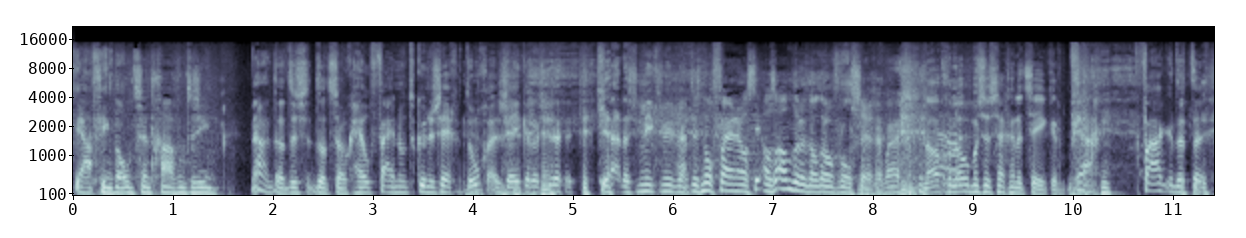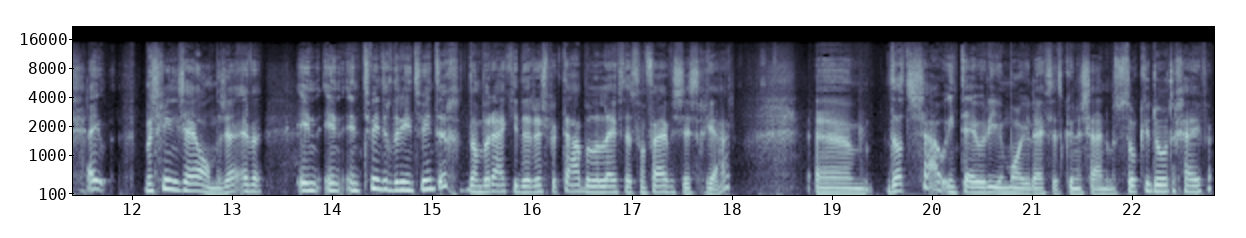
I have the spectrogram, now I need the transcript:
ja, vind ik wel ontzettend gaaf om te zien. Nou, dat is, dat is ook heel fijn om te kunnen zeggen, toch? Zeker als je. ja, dat is niks meer. Ja, het is nog fijner als, die, als anderen dat over ons zeggen. Maar... Nou, geloven ze zeggen het zeker. Ja, vaak. Dat, uh, hey, misschien iets heel anders. Hè. Even, in, in, in 2023 dan bereik je de respectabele leeftijd van 65 jaar. Um, dat zou in theorie een mooie leeftijd kunnen zijn om het stokje door te geven.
